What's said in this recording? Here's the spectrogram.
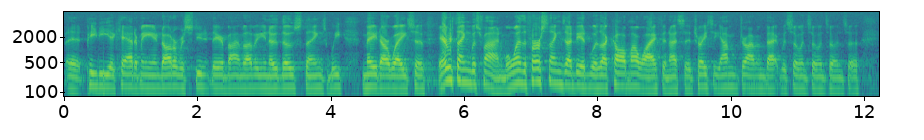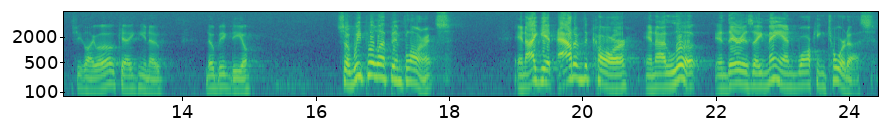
at Pee Dee Academy, and daughter was a student there by Love, you know, those things. We made our way. So everything was fine. Well, one of the first things I did was I called my wife and I said, Tracy, I'm driving back with so and so and so and so. She's like, well, okay, you know, no big deal. So we pull up in Florence, and I get out of the car and I look, and there is a man walking toward us.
